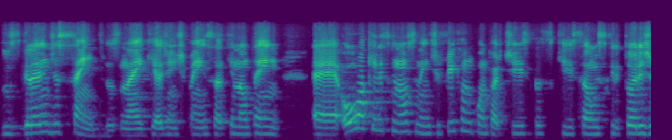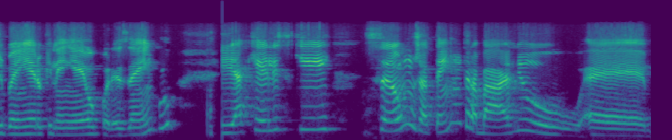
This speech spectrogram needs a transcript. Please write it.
dos grandes centros, né? Que a gente pensa que não tem é, ou aqueles que não se identificam enquanto artistas, que são escritores de banheiro que nem eu, por exemplo, e aqueles que são já têm um trabalho é,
